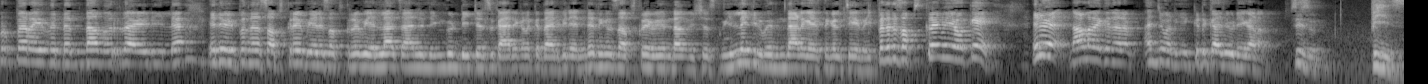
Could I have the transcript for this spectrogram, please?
പ്രിപ്പയർ ചെയ്യുന്നുണ്ട്? എന്താന്ന് ഒരു ഐഡിയ ഇല്ല. എനിവേ ഇപ്പൊ തന്നെ സബ്സ്ക്രൈബ് ചെയ്യാൻ സബ്സ്ക്രൈബ് എല്ലാ ചാനൽ ലിങ്കും ഡീറ്റെയിൽസും കാര്യങ്ങളൊക്കെ തരും. പിന്നെ എന്തെങ്കിലും നിങ്ങൾ സബ്സ്ക്രൈബ് ചെയ്തിട്ടുണ്ടാകും വിശ്വസിക്കുന്നു. ഇല്ലെങ്കിൽ എന്താണ് ഗൈസ് നിങ്ങൾ ചെയ്യുന്നത്? ഇപ്പൊ തന്നെ സബ്സ്ക്രൈബ് ചെയ്യും ഓക്കെ എനിവേ നാളെ വൈകുന്നേരം അഞ്ച് മണിക്ക് കിടക്കാജ് വീഡിയോ കാണാം. Season peace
